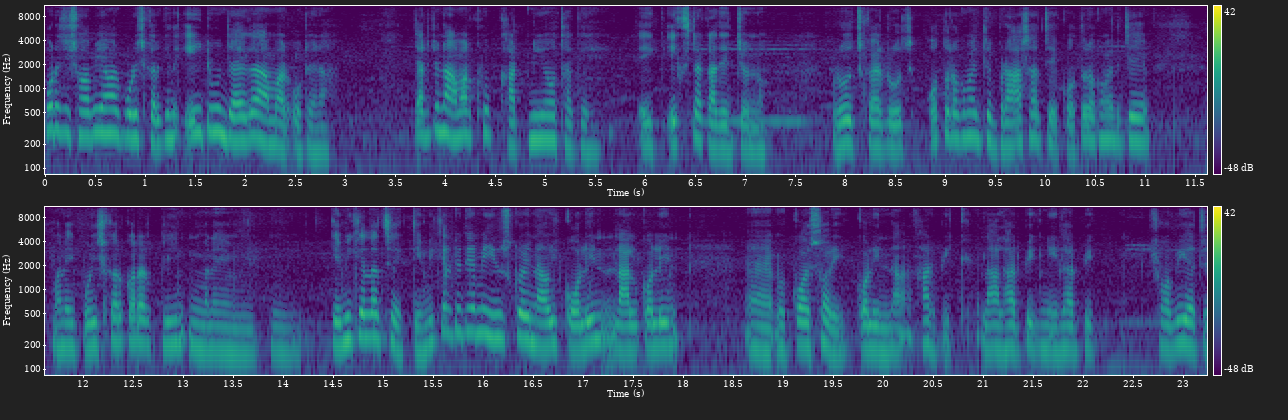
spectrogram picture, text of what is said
করেছি, সবই আমার পরিষ্কার, কিন্তু এইটুকু জায়গা আমার ওঠে না। যার জন্য আমার খুব খাটনিও থাকে। এই এক্সট্রা কাজের জন্য। রোজকার রোজ কত রকমের যে ব্রাশ আছে, কত রকমের যে মানে এই পরিষ্কার করার ক্লিন মানে কেমিক্যাল আছে কেমিক্যাল যদি আমি ইউজ করি না, ওই কলিন, লাল কলিন সরি কলিন না, হারপিক, লাল হারপিক, নীল হারপিক, সবই আছে,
